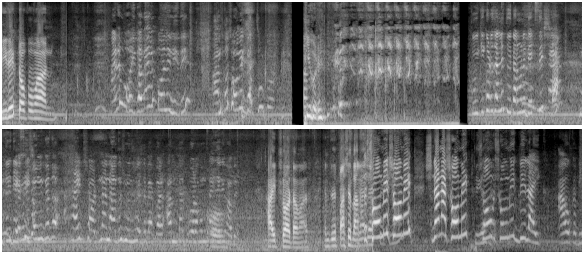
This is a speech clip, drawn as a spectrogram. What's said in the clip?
ডাইরেক্ট অপমান। আরে ওইভাবে আমি বলিনি দি আমি তো কি তুই কি করে জানলি? তুই তার মানে দেখছিস? হ্যাঁ? তুই দেখছিস? শ্রমিক তো হাইট শর্ট না না তো সুন্দর একটা ব্যাপার। আমটা ওরকম সাইজেরই হবে। হাইট শর্ট আমার। পাশে দাঁড়ায় সৌমিক সৌমিক না না সৌমিক সৌমিক বি লাইক আও কবি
